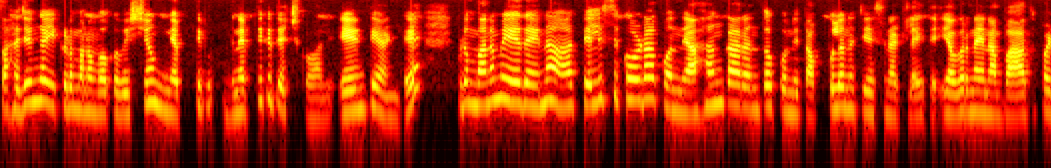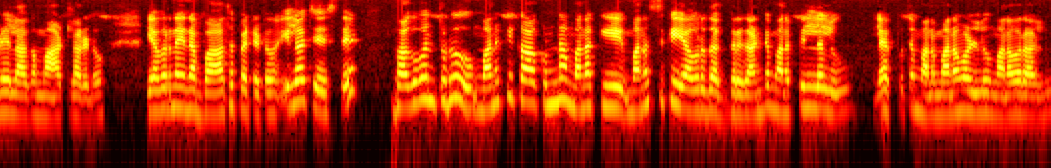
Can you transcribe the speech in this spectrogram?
సహజంగా ఇక్కడ మనం ఒక విషయం జ్ఞప్తి జ్ఞప్తికి తెచ్చుకోవాలి. ఏంటి అంటే ఇప్పుడు మనం ఏదైనా తెలిసి కూడా కొన్ని అహంకారంతో కొన్ని తప్పులను చేసినట్లయితే ఎవరినైనా బాధపడేలాగా మాట్లాడడం ఎవరినైనా బాధ పెట్టడం ఇలా చేస్తే భగవంతుడు మనకి కాకుండా మనకి మనసుకి ఎవరి దగ్గరగా అంటే మన పిల్లలు లేకపోతే మన మనవళ్ళు మనవరాళ్ళు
